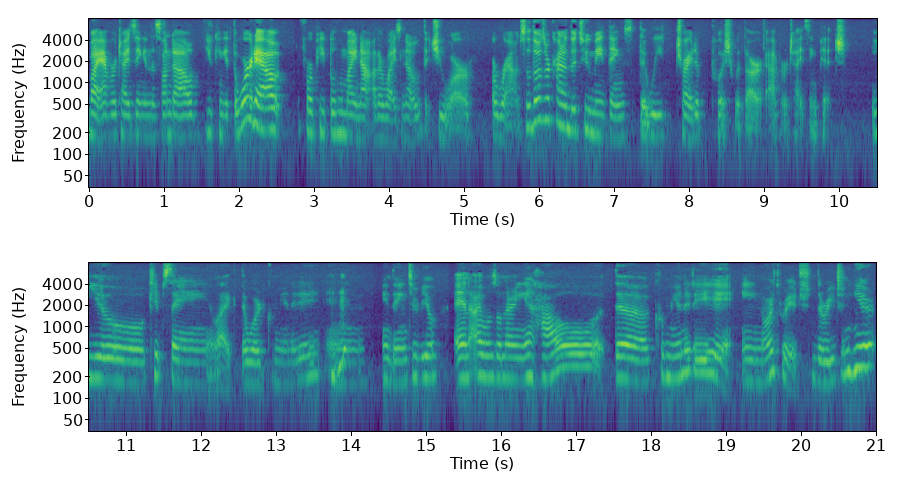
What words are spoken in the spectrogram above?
by advertising in the sundial you can get the word out for people who might not otherwise know that you are around so those are kind of the two main things that we try to push with our advertising pitch you keep saying like the word community in Mhm. In the interview and i was wondering how the community in northridge the region here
